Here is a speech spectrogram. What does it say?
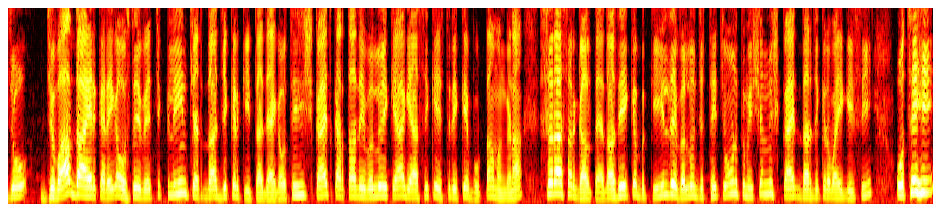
ਜੋ ਜਵਾਬ ਦਾਇਰ ਕਰੇਗਾ ਉਸ ਦੇ ਵਿੱਚ ਕਲੀਨ ਚਿੱਟ ਦਾ ਜ਼ਿਕਰ ਕੀਤਾ ਜਾਏਗਾ। ਉੱਥੇ ਹੀ ਸ਼ਿਕਾਇਤਕਰਤਾ ਦੇ ਵੱਲੋਂ ਇਹ ਕਿਹਾ ਗਿਆ ਸੀ ਕਿ ਇਸ ਤਰੀਕੇ ਵੋਟਾਂ ਮੰਗਣਾ ਸਰਾਸਰ ਗਲਤ ਹੈ। ਦੱਸਦੇ ਕਿ ਵਕੀਲ ਦੇ ਵੱਲੋਂ ਜਿੱਥੇ ਚੋਣ ਕਮਿਸ਼ਨ ਨੂੰ ਸ਼ਿਕਾਇਤ ਦਰਜ ਕਰਵਾਈ ਗਈ ਸੀ, ਉੱਥੇ ਹੀ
